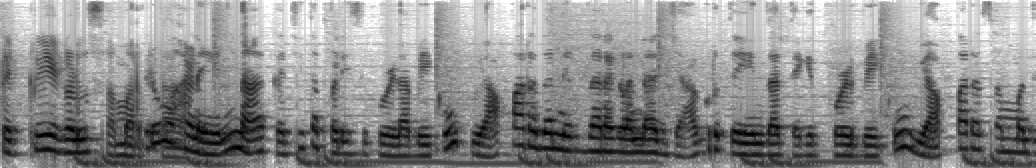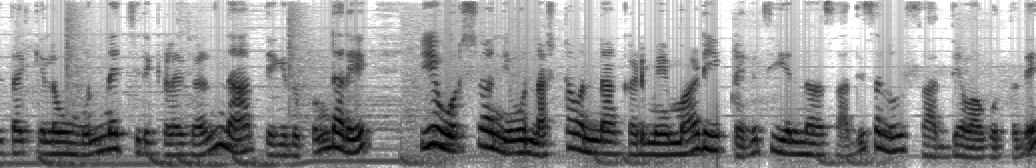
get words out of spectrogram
ಪ್ರಕ್ರಿಯೆಗಳು ಸಮರ್ಥ. ನಿರ್ವಹಣೆಯನ್ನು ಖಚಿತಪಡಿಸಿಕೊಳ್ಳಬೇಕು. ವ್ಯಾಪಾರದ ನಿರ್ಧಾರಗಳನ್ನು ಜಾಗೃತೆಯಿಂದ ತೆಗೆದುಕೊಳ್ಳಬೇಕು ವ್ಯಾಪಾರ ಸಂಬಂಧಿತ ಕೆಲವು ಮುನ್ನೆಚ್ಚರಿಕೆಗಳನ್ನು ತೆಗೆದುಕೊಂಡರೆ ಈ ವರ್ಷ ನೀವು ನಷ್ಟವನ್ನು ಕಡಿಮೆ ಮಾಡಿ ಪ್ರಗತಿಯನ್ನು ಸಾಧಿಸಲು ಸಾಧ್ಯವಾಗುತ್ತದೆ.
